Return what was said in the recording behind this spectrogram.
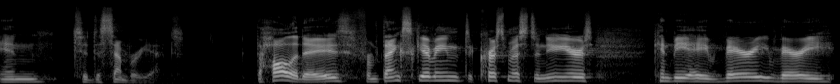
into December yet the holidays, from Thanksgiving to Christmas to New Year's, can be a very, very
